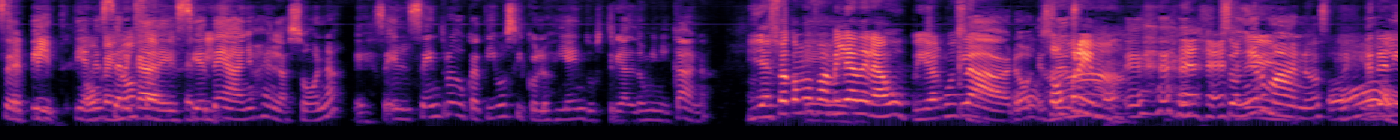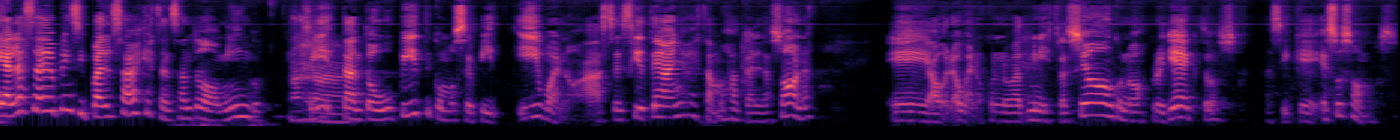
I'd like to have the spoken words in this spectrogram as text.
CEPIT, tiene cerca de siete años en la zona. Es el Centro Educativo Psicología Industrial Dominicana. Y eso es como familia eh, de la UPI, algo así. Claro. Oh, son primos. son hermanos. Oh. En realidad la sede principal, sabes que está en Santo Domingo, ¿sí? Tanto UPIT como CEPIT. Y bueno, hace siete años estamos acá en la zona. Eh, ahora, bueno, con nueva administración, con nuevos proyectos. Así que eso somos.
